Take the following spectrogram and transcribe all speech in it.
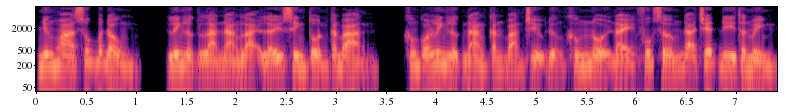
Nhưng hoa súc bất đồng, linh lực là nàng lại lấy sinh tồn căn bản, không có linh lực nàng căn bản chịu đựng không nổi này phúc sớm đã chết đi thân mình,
